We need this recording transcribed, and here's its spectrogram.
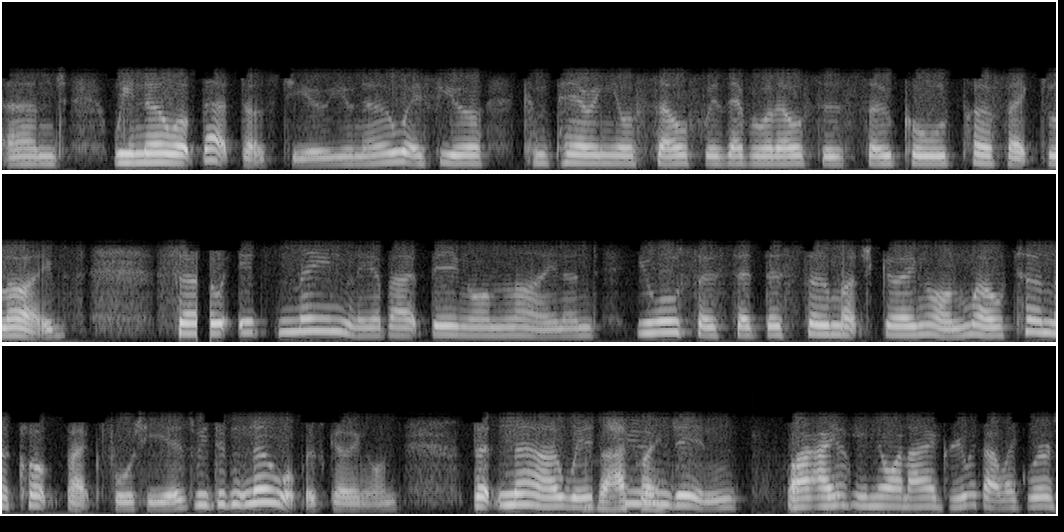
And we know what that does to you, you know, if you're comparing yourself with everyone else's so called perfect lives. So it's mainly about being online. And you also said there's so much going on. Well, turn the clock back 40 years. We didn't know what was going on. But now we're exactly. tuned in. Well, I, you know, and I agree with that. Like we're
